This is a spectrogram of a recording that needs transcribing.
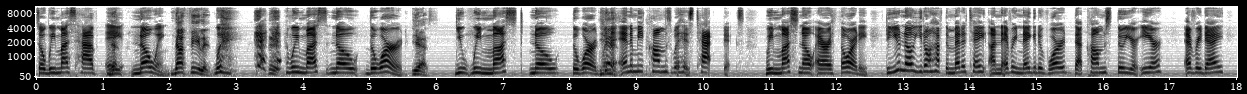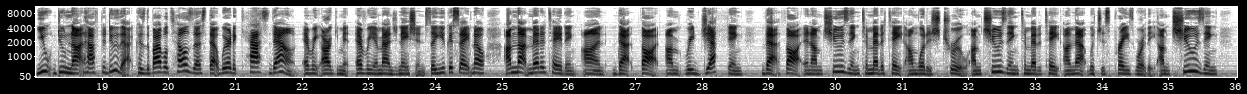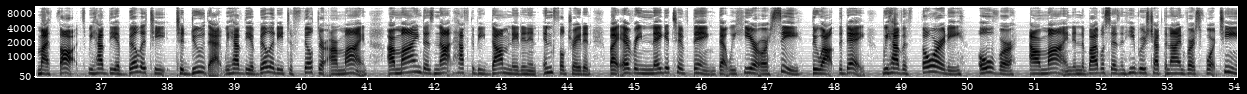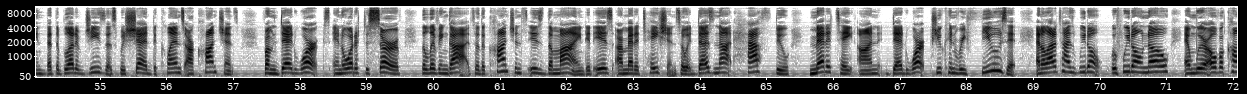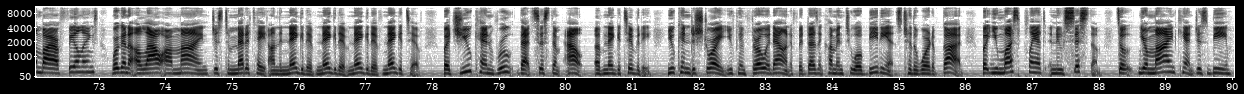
So we must have a knowing. Not feeling. we must know the word. Yes. You we must know the word. When Yes. the enemy comes with his tactics, we must know our authority. Do you know you don't have to meditate on every negative word that comes through your ear every day? You do not have to do that because the Bible tells us that we're to cast down every argument, every imagination. So you could say, "No, I'm not meditating on that thought. I'm rejecting that thought and I'm choosing to meditate on what is true. I'm choosing to meditate on that which is praiseworthy. I'm choosing my thoughts. We have the ability to do that. We have the ability to filter our mind. Our mind does not have to be dominated and infiltrated by every negative thing that we hear or see throughout the day. We have authority over our mind. And the Bible says in Hebrews chapter 9 verse 14 that the blood of Jesus was shed to cleanse our conscience from dead works in order to serve the living God. So the conscience is the mind, it is our meditation. So it does not have to meditate on dead works. You can refuse it. And a lot of times we don't if we don't know and we're overcome by our feelings, we're going to allow our mind just to meditate on the negative, negative, negative, negative. But you can root that system out of negativity. You can destroy it. You can throw it down if it doesn't come into obedience to the word of God. But you must plant a new system. So your mind can't just be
